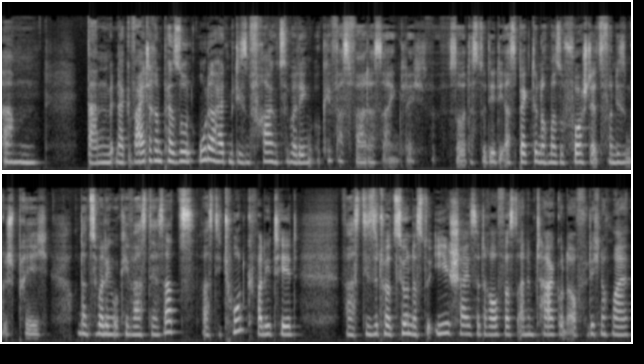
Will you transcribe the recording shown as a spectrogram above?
ähm, dann mit einer weiteren Person oder halt mit diesen Fragen zu überlegen, okay, was war das eigentlich? So, dass du dir die Aspekte nochmal so vorstellst von diesem Gespräch und dann zu überlegen, okay, war es der Satz, war es die Tonqualität, war es die Situation, dass du eh scheiße drauf warst an dem Tag und auch für dich nochmal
